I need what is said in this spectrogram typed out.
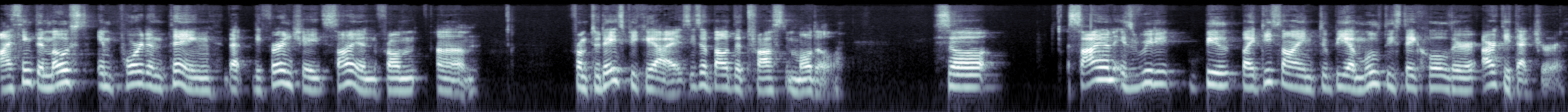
I think the most important thing that differentiates Scion from um, from today's PKIs is about the trust model. So Scion is really built by design to be a multi-stakeholder architecture.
